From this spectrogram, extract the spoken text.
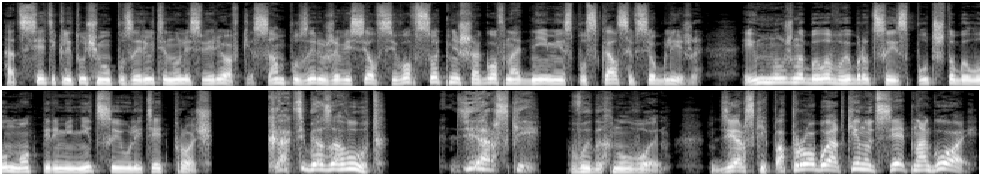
От сети к летучему пузырю тянулись веревки. Сам пузырь уже висел всего в сотне шагов над ними и спускался все ближе. Им нужно было выбраться из пут, чтобы Лун мог перемениться и улететь прочь. «Как тебя зовут?» «Дерзкий», — выдохнул воин. «Дерзкий, попробуй откинуть сеть ногой!»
